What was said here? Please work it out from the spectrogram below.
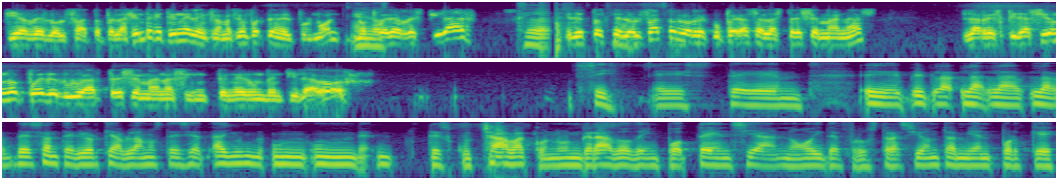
pierde el olfato, pero la gente que tiene la inflamación fuerte en el pulmón no los- puede respirar. Entonces el olfato lo recuperas a las tres semanas, la respiración no puede durar tres semanas sin tener un ventilador. Sí, este, eh, la, la- la- vez anterior que hablamos te decía, hay un, un- un- te escuchaba con un grado de impotencia, ¿no? Y de frustración también porque,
